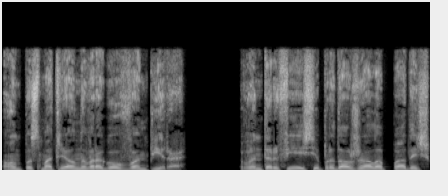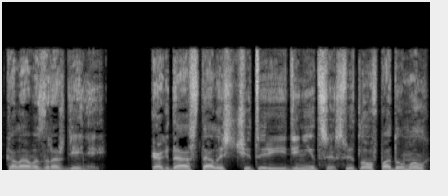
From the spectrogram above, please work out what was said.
Он посмотрел на врагов вампира. В интерфейсе продолжала падать шкала возрождений. Когда осталось четыре единицы, Светлов подумал,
